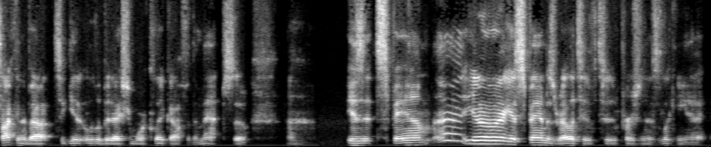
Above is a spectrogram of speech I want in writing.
talking about to get a little bit extra more click off of the map. So, uh, is it spam? Uh, you know, I guess spam is relative to the person that's looking at it.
